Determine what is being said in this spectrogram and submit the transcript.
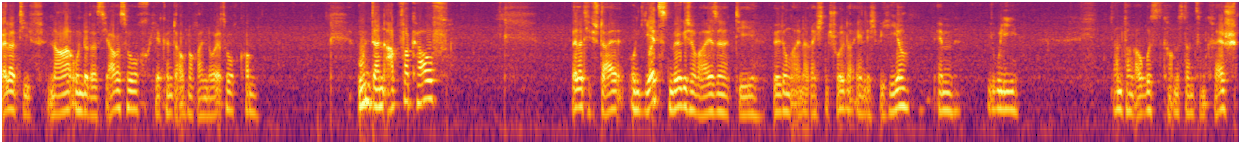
relativ nah unter das Jahreshoch. Hier könnte auch noch ein neues Hoch kommen. Und dann Abverkauf relativ steil und jetzt möglicherweise die Bildung einer rechten Schulter, ähnlich wie hier im Juli. Anfang August kam es dann zum Crash.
